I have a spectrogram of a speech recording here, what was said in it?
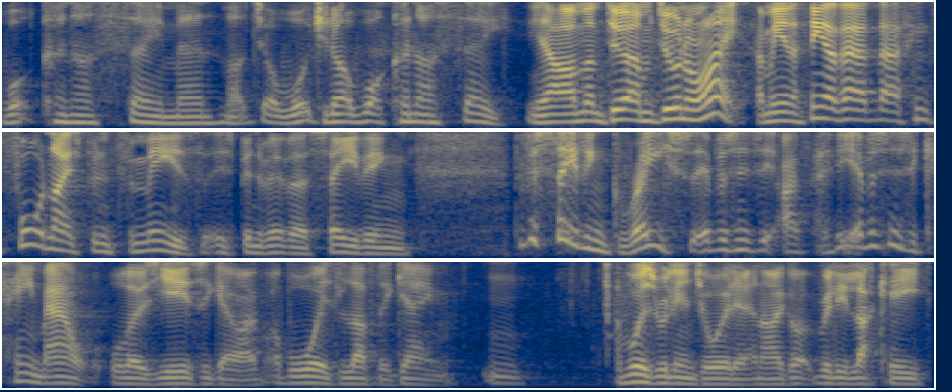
what can I say, man? Like, what do you know? What can I say? You know, I'm, I'm doing I'm doing all right. I mean, I think that, that I think Fortnite's been for me has, has been a bit of a saving, bit of a saving grace ever since it, I think ever since it came out all those years ago. I've, I've always loved the game. I've always really enjoyed it, and I got really lucky.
